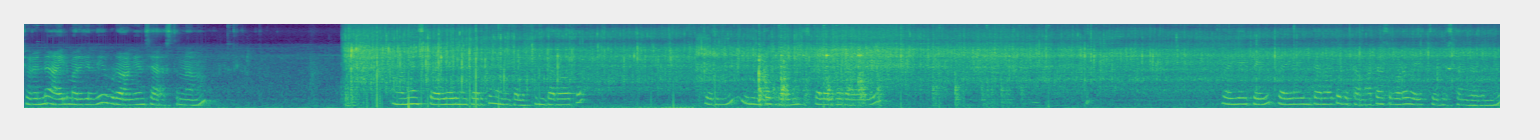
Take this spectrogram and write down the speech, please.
చూడండి ఆయిల్ మరిగింది. ఇప్పుడు ఆనియన్స్ వేస్తున్నాను. ఆనియన్స్ ఫ్రై అయినంత వరకు మనం కలుపుకున్న తర్వాత చూడండి ఇంకా బ్రౌన్స్ కలర్గా రావాలి. ఫ్రై అయిపోయి ఫ్రై అయిన తర్వాత ఇప్పుడు టమాటాస్ కూడా వేసి చూపిస్తాం కదండి.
